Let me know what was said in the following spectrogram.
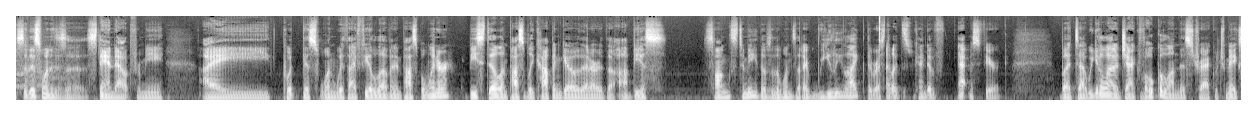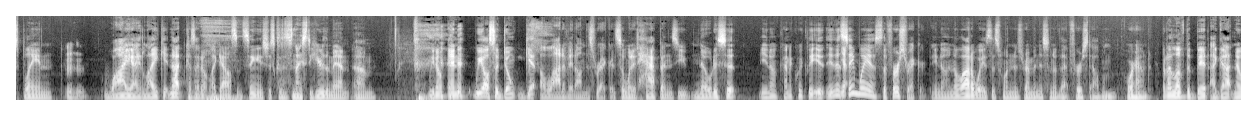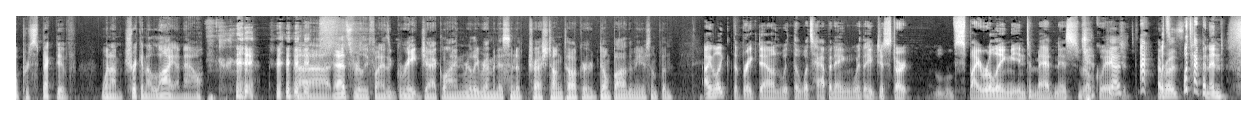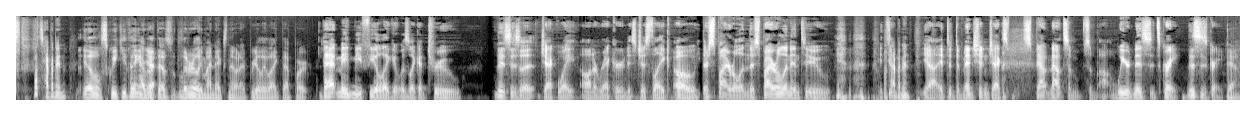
yeah. So this one is a standout for me. I put this one with I Feel Love and Impossible Winter, Be Still, and possibly Cop and Go that are the obvious songs to me. Those are the ones that I really like. The rest I of like it's kind of atmospheric. But uh, we get a lot of Jack vocal on this track, which may explain Mhm. why I like it. Not because I don't like Allison singing, it's just because it's nice to hear the man. Um, we don't, and we also don't get a lot of it on this record. So when it happens, you notice it, you know, kind of quickly. In the Yeah. same way as the first record, you know, in a lot of ways, this one is reminiscent of that first album, Horehound. But I love the bit. I got no perspective when I'm tricking a liar now. uh, that's really funny. It's a great Jack line, really reminiscent of Trash Tongue Talk or Don't Bother Me or something. i like the breakdown with the what's happening where they just start spiraling into madness real quick Yeah, Just, "Ah, I what's, wrote- what's happening What's happening? Yeah, a little squeaky thing. I wrote Yeah. that was literally my next note. I really like that part. that made me feel like it was like a true this is a Jack White on a record. It's just like, oh, they're spiraling. They're spiraling into, yeah. into happening? Yeah, into dimension. Jack's spouting out some some uh, weirdness. It's great. This is great. Yeah.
